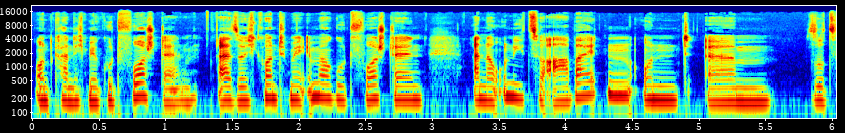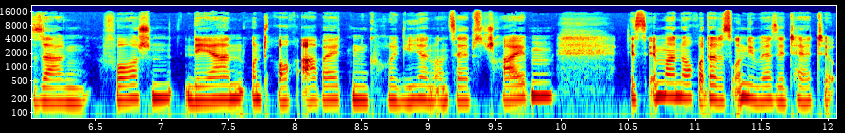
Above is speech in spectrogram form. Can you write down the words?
und kann ich mir gut vorstellen. Also ich konnte mir immer gut vorstellen, an der Uni zu arbeiten und ähm, sozusagen forschen, lehren und auch arbeiten, korrigieren und selbst schreiben, ist immer noch, oder das universitäre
